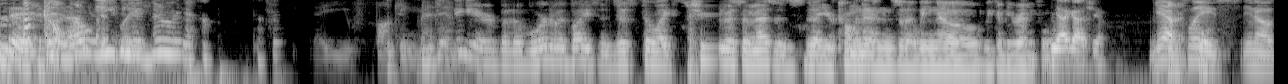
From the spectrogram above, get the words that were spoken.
easy. It's Come so on, easy to Diddley. do. Yeah, you fucking You met him. be here, but a word of advice is just to like shoot us a message that you're coming in, so that we know we can be ready for. it. Yeah, I got you. Yeah, Alright, cool. please. You know,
